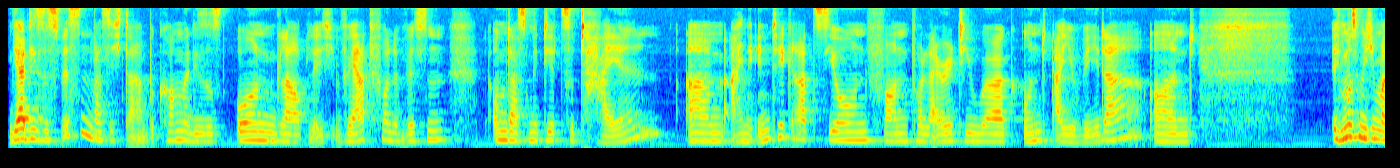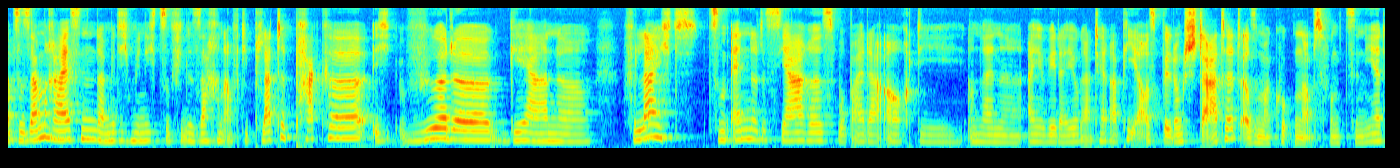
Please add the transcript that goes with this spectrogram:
ja, dieses Wissen, was ich da bekomme, dieses unglaublich wertvolle Wissen, um das mit dir zu teilen, ähm, eine Integration von Polarity Work und Ayurveda und ich muss mich immer zusammenreißen, damit ich mir nicht so viele Sachen auf die Platte packe. Ich würde gerne vielleicht zum Ende des Jahres, wobei da auch die seine Ayurveda Yoga Therapie Ausbildung startet, also mal gucken, ob es funktioniert,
